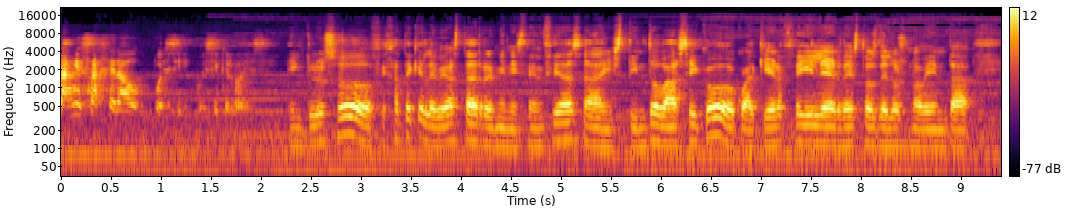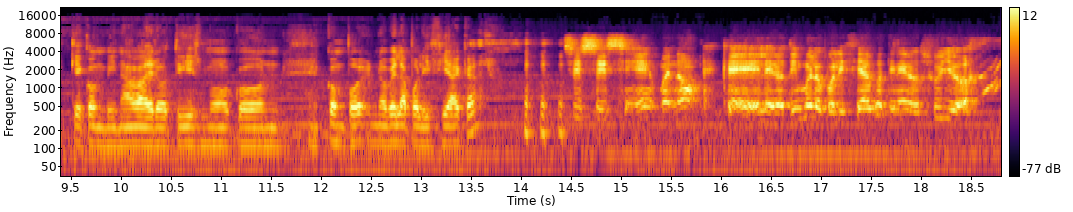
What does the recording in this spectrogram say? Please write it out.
tan exagerado. Pues sí, pues sí que lo es. Incluso, fíjate que le veo hasta reminiscencias a Instinto Básico o cualquier thriller de estos de los 90 que combinaba erotismo con, con po- novela policíaca. Sí, sí, sí, bueno, es que el erotismo y lo policíaco tiene lo suyo.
